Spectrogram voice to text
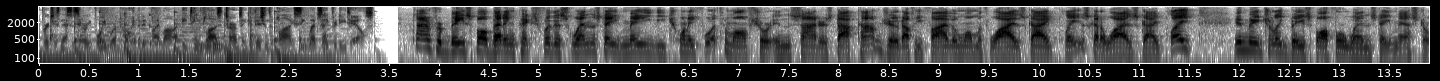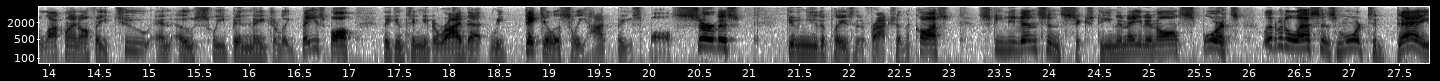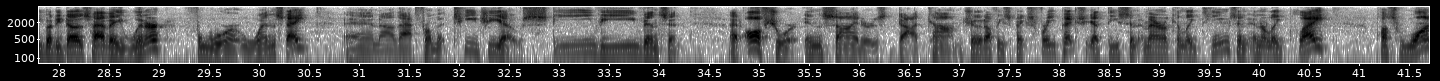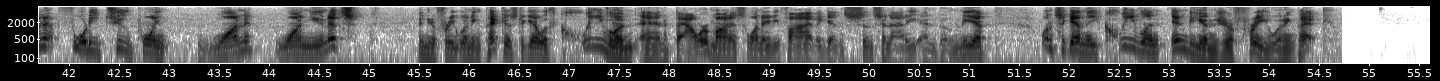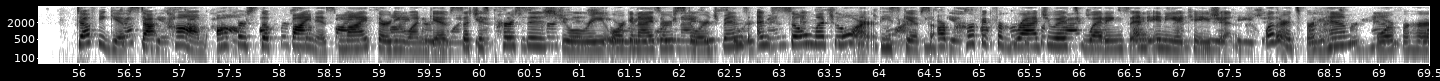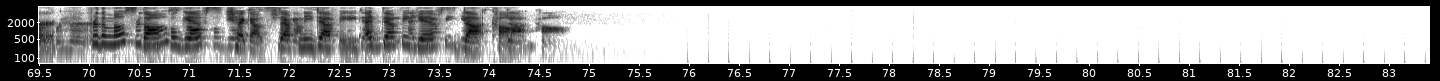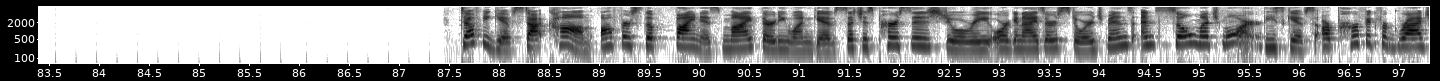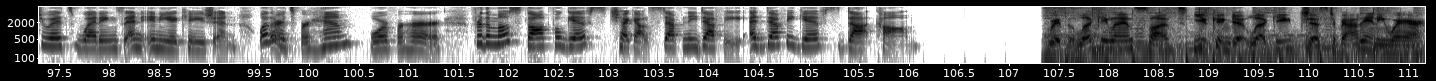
Purchase necessary. Void where prohibited by law. 18 plus terms and conditions apply. See website for details. Time for baseball betting picks for this Wednesday, May the 24th from OffshoreInsiders.com. Joe Duffy 5 and 1 with Wise Guy plays. Got a Wise Guy play in Major League Baseball for Wednesday. Master Lockline off a 2 and 0 sweep in Major League Baseball. They continue to ride that ridiculously hot baseball service giving you the plays at a fraction of the cost. Stevie Vincent, 16 and 8 in all sports. A little bit of less is more today, but he does have a winner for Wednesday, and uh, that from TGO, Stevie Vincent at OffshoreInsiders.com. Joe Duffy's picks, free picks. You got decent American League teams in interleague play, plus 142.11 units. And your free winning pick is to go with Cleveland and Bauer, minus 185 against Cincinnati and Bonilla. Once again, the Cleveland Indians, your free winning pick. DuffyGifts.com offers the finest My 31 gifts, such as purses, jewelry, organizers, storage bins, and so much more. These gifts are perfect for graduates, weddings, and any occasion, whether it's for him or for her. For the most thoughtful gifts, check out Stephanie Duffy at DuffyGifts.com. DuffyGifts.com offers the finest My 31 gifts, such as purses, jewelry, organizers, storage bins, and so much more. These gifts are perfect for graduates, weddings, and any occasion, whether it's for him or for her. For the most thoughtful gifts, check out Stephanie Duffy at DuffyGifts.com. With the Lucky Land slots, you can get lucky just about anywhere.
